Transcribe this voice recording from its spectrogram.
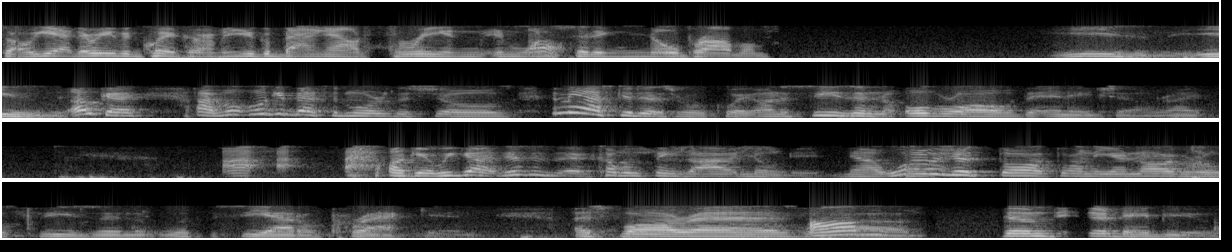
So yeah, they're even quicker. I mean, you could bang out three in in one oh. sitting, no problem. Easily, easily. Okay. All right, we'll, we'll get back to more of the shows. Let me ask you this real quick. On the season overall with the NHL, right? I, I, okay, we got, this is a couple of things I noted. Now, what was your thoughts on the inaugural season with the Seattle Kraken as far as um, uh, them, their debut?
